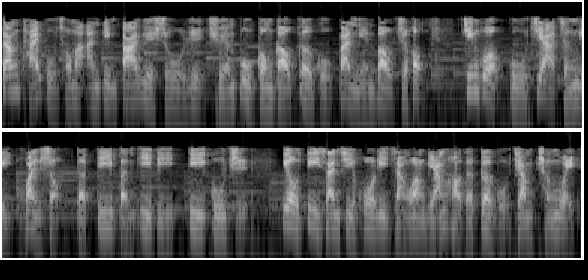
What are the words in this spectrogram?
当台股筹码安定，八月十五日全部公告个股半年报之后，经过股价整理换手的低本一笔、低估值，又第三季获利展望良好的个股，将成为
